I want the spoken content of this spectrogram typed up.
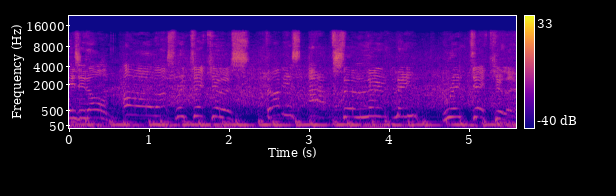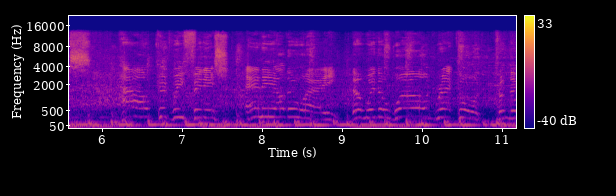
is it on? Oh, that's ridiculous. That is absolutely ridiculous. How could we finish any other way than with a world record from the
